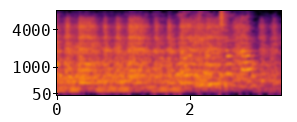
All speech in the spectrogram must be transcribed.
Oh, you can jump now.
